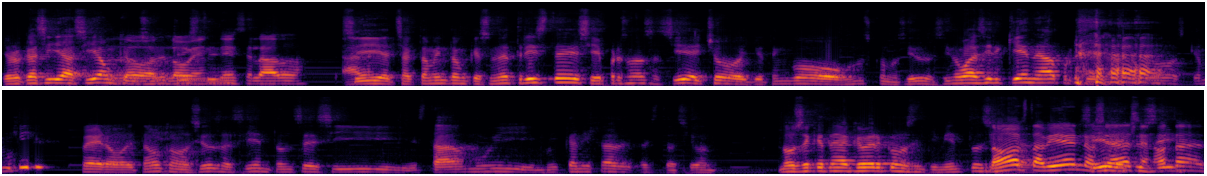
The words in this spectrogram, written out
Yo creo que así, así, aunque lo, lo ven de ese lado. Sí, exactamente, aunque suene triste, sí hay personas así. De hecho, yo tengo unos conocidos así. No voy a decir quién, nada, porque no los quemo, pero tengo conocidos así. Entonces, sí, está muy, muy canija la situación. No sé qué tenga que ver con los sentimientos. No, está bien, o Sí, de sea, hecho, se sí. nota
